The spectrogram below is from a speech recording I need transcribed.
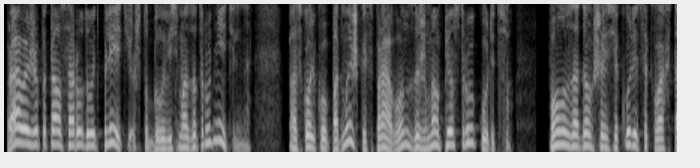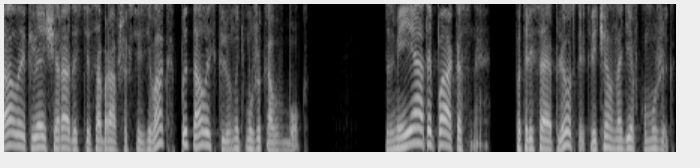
Правый же пытался орудовать плетью, что было весьма затруднительно, поскольку под мышкой справа он зажимал пеструю курицу. Полузадохшаяся курица квахтала и к вящей радости собравшихся зевак пыталась клюнуть мужика в бок. «Змея ты пакостная!» Потрясая плеткой, кричал на девку мужик.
